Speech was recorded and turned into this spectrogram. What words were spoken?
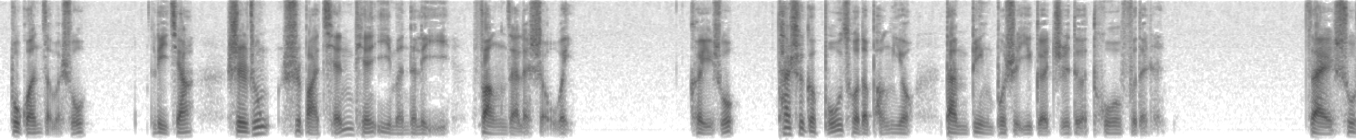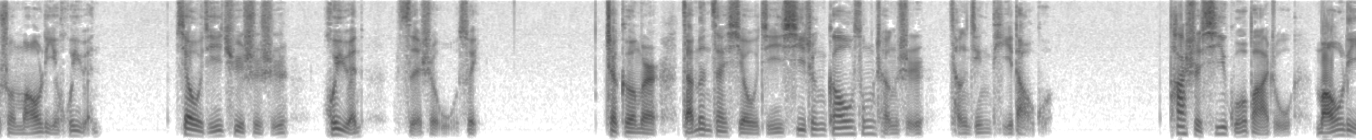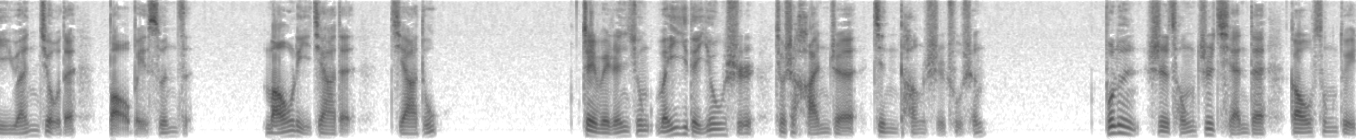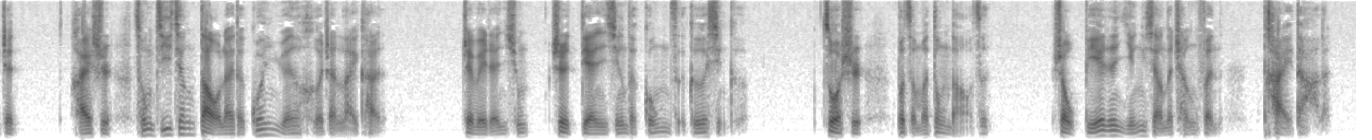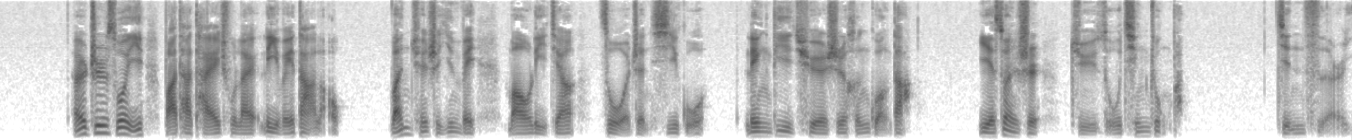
不管怎么说，利家始终是把前田一门的利益放在了首位。可以说，他是个不错的朋友。但并不是一个值得托付的人。再说说毛利辉元，秀吉去世时，辉元四十五岁。这哥们儿，咱们在秀吉西征高松城时曾经提到过。他是西国霸主毛利元就的宝贝孙子，毛利家的家督。这位仁兄唯一的优势就是含着金汤匙出生。不论是从之前的高松对阵，还是从即将到来的官员合战来看，这位仁兄是典型的公子哥性格，做事不怎么动脑子，受别人影响的成分太大了。而之所以把他抬出来立为大佬，完全是因为毛利家坐镇西国，领地确实很广大，也算是举足轻重吧，仅此而已。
